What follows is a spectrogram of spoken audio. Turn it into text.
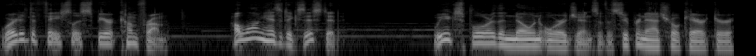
Where did the faceless spirit come from? How long has it existed? We explore the known origins of the supernatural character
